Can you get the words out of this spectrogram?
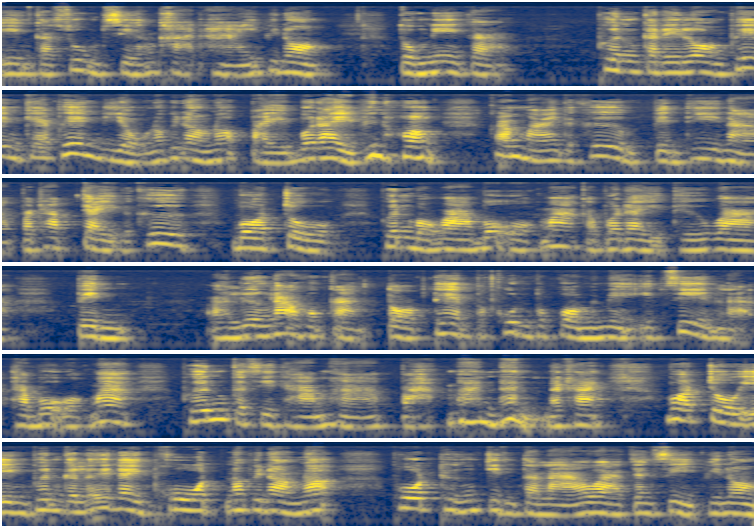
เองกับซุ่มเสียงขาดหายพี่น้อง ตรงนี้ก็ เพิ่นก็ได้ร้องเพลงแค่เพลงเดียวเนาะพี่น้องเนาะไปบ่ได้พี่น้องความหมายก็คือเป็นที่น่าประทับใจก็คือบอโจ เพิ่นบอกว่าบ่ออกมากกับบ่ได้ถือว่าเป็นเรื่องเล่าของการตอบแทนพระคุณพระพ่อแม่แม่เอฟซีนละถ้าโบออกมาเพิ่นก็สิถามหาปะมานั่นนะคะบอโจเองเพิ่นก็เลยได้โพสต์เนาะพี่น้องเนาะโพดถึงจินตลาว่าจังสี่พี่น้อง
